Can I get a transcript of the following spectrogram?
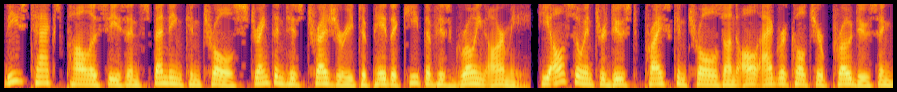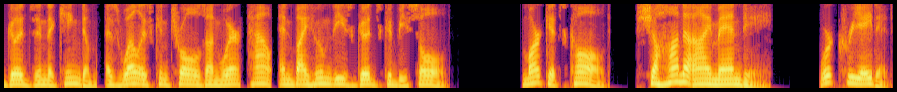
These tax policies and spending controls strengthened his treasury to pay the keep of his growing army. He also introduced price controls on all agriculture produce and goods in the kingdom, as well as controls on where, how, and by whom these goods could be sold. Markets called Shahana-i Mandi were created.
